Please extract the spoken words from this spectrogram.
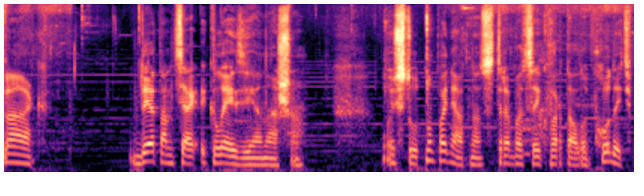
Так. Де там ця еклезія наша? Ось тут. Ну, понятно, це треба цей квартал обходить.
